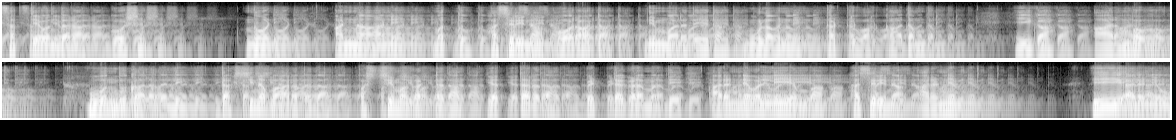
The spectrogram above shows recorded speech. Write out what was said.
ಸತ್ಯವೊಂದರ ಘೋಷಣೆ. ನೋಡಿ, ಅಣ್ಣ ಮತ್ತು ಹಸಿರಿನ ಹೋರಾಟ ನಿಮ್ಮ ಹೃದಯದ ಮೂಲವನ್ನೇ ತಟ್ಟುವ ಕಾದಂಬರಿ. ಈಗ ಆರಂಭವಾಗುತ್ತಿದೆ. ಒಂದು ಕಾಲದಲ್ಲಿ ದಕ್ಷಿಣ ಭಾರತದ ಪಶ್ಚಿಮ ಘಟ್ಟದ ಎತ್ತರದ ಬೆಟ್ಟಗಳ ಮಧ್ಯೆ ಅರಣ್ಯವಳ್ಳಿ ಎಂಬ ಹಸಿರಿನ ಅರಣ್ಯವಿತ್ತು. ಈ ಅರಣ್ಯವು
